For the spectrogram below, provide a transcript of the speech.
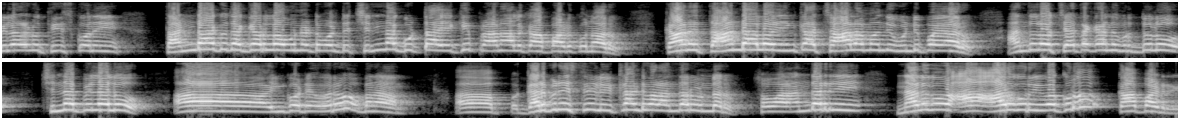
పిల్లలను తీసుకొని తండాకు దగ్గరలో ఉన్నటువంటి చిన్న గుట్ట ఎక్కి ప్రాణాలు కాపాడుకున్నారు. కానీ తాండాలో ఇంకా చాలా మంది ఉండిపోయారు. అందులో చేతకాని వృద్ధులు చిన్నపిల్లలు ఇంకోటి ఎవరు? మన గర్భిణీ స్త్రీలు ఇట్లాంటి వాళ్ళందరూ ఉండరు. సో వాళ్ళందరినీ నలుగురు ఆ ఆరుగురు యువకులు కాపాడారు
